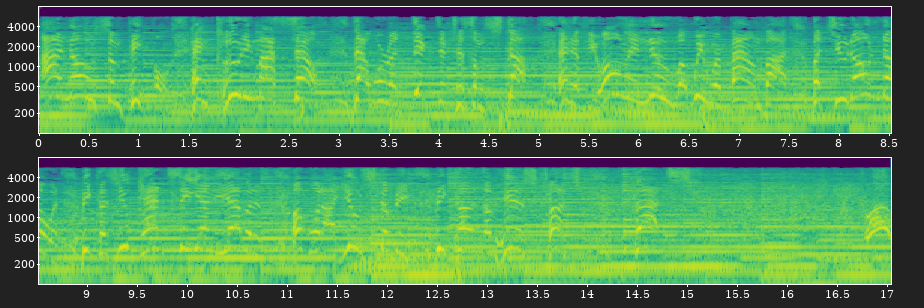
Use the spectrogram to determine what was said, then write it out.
I know some people, including myself, that were addicted to some stuff. And if you only knew what we were bound by, but you don't know it because you can't see any evidence of what I used to be because of His touch. That's, oh,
